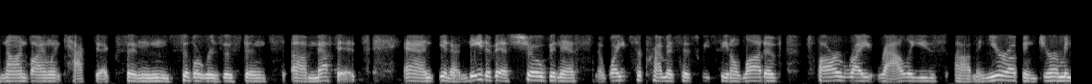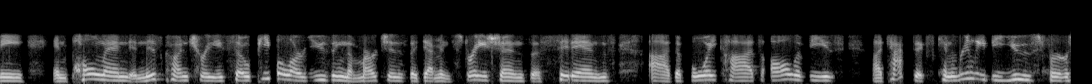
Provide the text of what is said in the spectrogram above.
nonviolent tactics and civil resistance uh, methods. And, you know, nativists, chauvinists, white supremacists, we've seen a lot of far right rallies um, in Europe, in Germany, in Poland, in this country. So people are using the marches, the demonstrations, the sit ins, uh, the boycotts, all of these uh, tactics can really be used for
